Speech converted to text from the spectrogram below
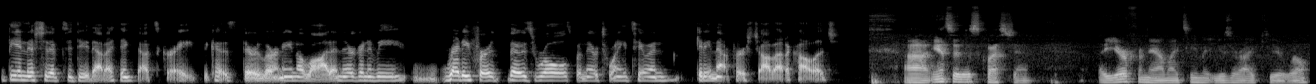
the initiative to do that. I think that's great because they're learning a lot and they're going to be ready for those roles when they're 22 and getting that first job out of college. Uh, answer this question. A year from now, my team at User IQ will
